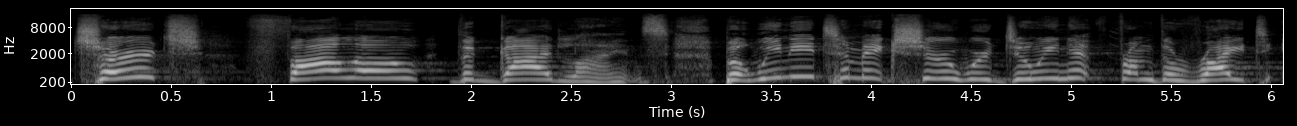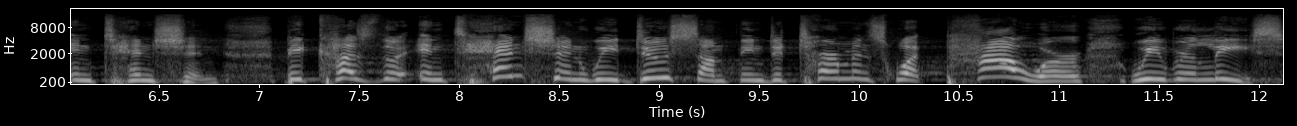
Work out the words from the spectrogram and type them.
Church, follow the guidelines, but we need to make sure we're doing it from the right intention because the intention we do something determines what power we release.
